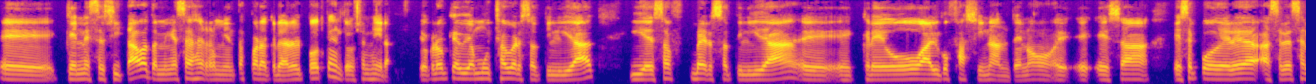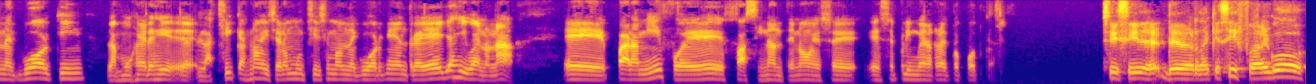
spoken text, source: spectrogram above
eh, que necesitaba también esas herramientas para crear el podcast. Entonces, mira, yo creo que había mucha versatilidad y esa versatilidad eh, eh, creó algo fascinante, ¿no? E, e, esa, ese poder hacer ese networking, las mujeres y eh, las chicas, ¿no? Hicieron muchísimo networking entre ellas y bueno, nada, para mí fue fascinante, ¿no? Ese, ese primer reto podcast. Sí, sí, de, verdad que sí, fue algo,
